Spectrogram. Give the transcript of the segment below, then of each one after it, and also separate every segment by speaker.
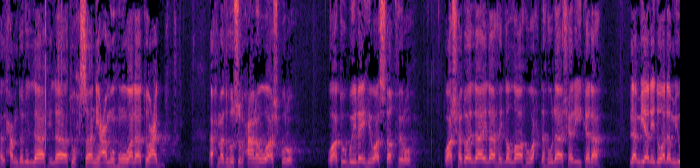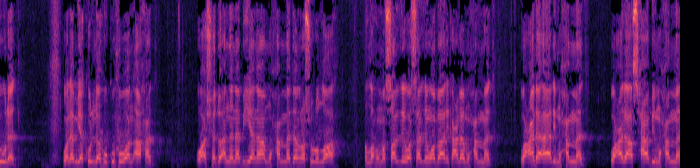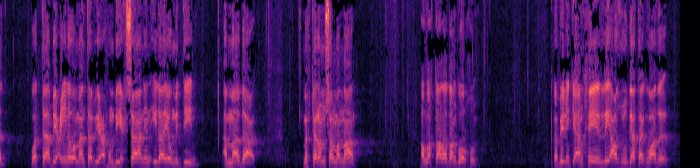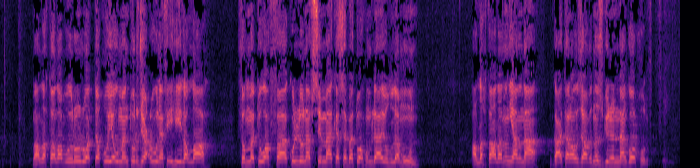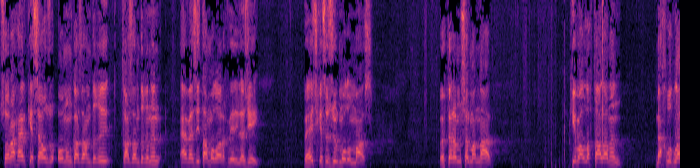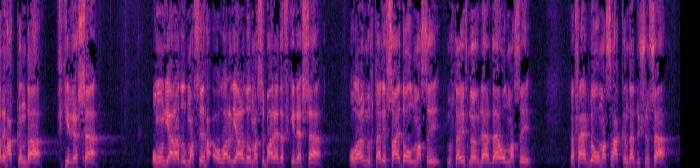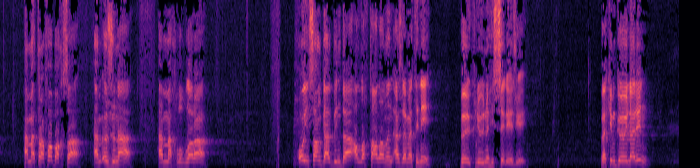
Speaker 1: الحمد لله لا تحصى نعمه ولا تعد احمده سبحانه واشكره واتوب اليه واستغفره واشهد ان لا اله الا الله وحده لا شريك له لم يلد ولم يولد ولم يكن له كفوا احد واشهد ان نبينا محمدا رسول الله اللهم صل وسلم وبارك على محمد وعلى ال محمد وعلى اصحاب محمد والتابعين ومن تبعهم بإحسان إلى يوم الدين Əmmə bə'd Möhtərəm müsəlmanlar Allah Taaladan qorxun və bilin ki, ən xeyirli azuqə təqvadır. Və Allah Taala buyurur: "Vattaqu yawman turja'un fihi ila Allah, thumma tuwaffa kullu nafsin ma kasabat wa hum la yuzlamun." Allah Taalanın yanına qaytarılacağınız günündən qorxun. Sonra hər kəsə onun qazandığı, qazandığının əvəzi tam olaraq veriləcək və heç kəsə zülm olunmaz. Möhtərəm müsəlmanlar, kim Allah Taalanın məxluqları haqqında fikirləşsə, onun yaradılması, onların yaradılması barədə fikirləşsə, onların müxtəlif sayda olması, müxtəlif növlərdə olması və fərqli olması haqqında düşünsə, həm ətrafa baxsa, həm özünə, həm məxluqlara, o insan qəlbində Allah Taalanın əzəmətini, böyüklüyünü hiss eləyəcək. Və kim göylərin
